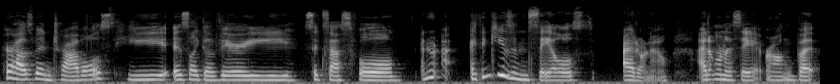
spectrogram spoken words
her husband travels. He is like a very successful, I don't, I think he's in sales. I don't know. I don't want to say it wrong, but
